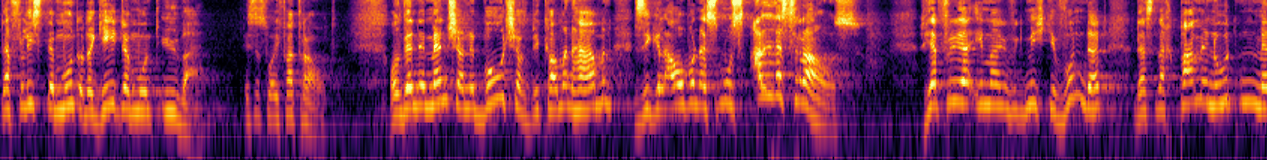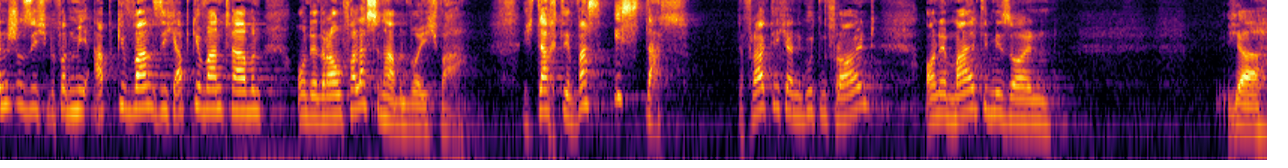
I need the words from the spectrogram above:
da fließt der Mund oder geht der Mund über. Ist es euch vertraut? Und wenn die Menschen eine Botschaft bekommen haben, sie glauben, es muss alles raus. Ich habe früher immer mich gewundert, dass nach ein paar Minuten Menschen sich von mir abgewandt, sich abgewandt haben und den Raum verlassen haben, wo ich war. Ich dachte, was ist das? Da fragte ich einen guten Freund und er malte mir so ein, ja,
